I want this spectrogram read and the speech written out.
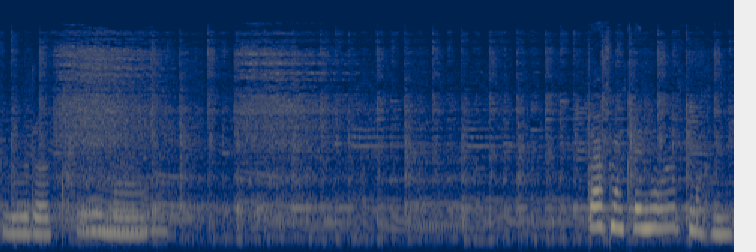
Blöder Thomas. Darf man keine Ult machen?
